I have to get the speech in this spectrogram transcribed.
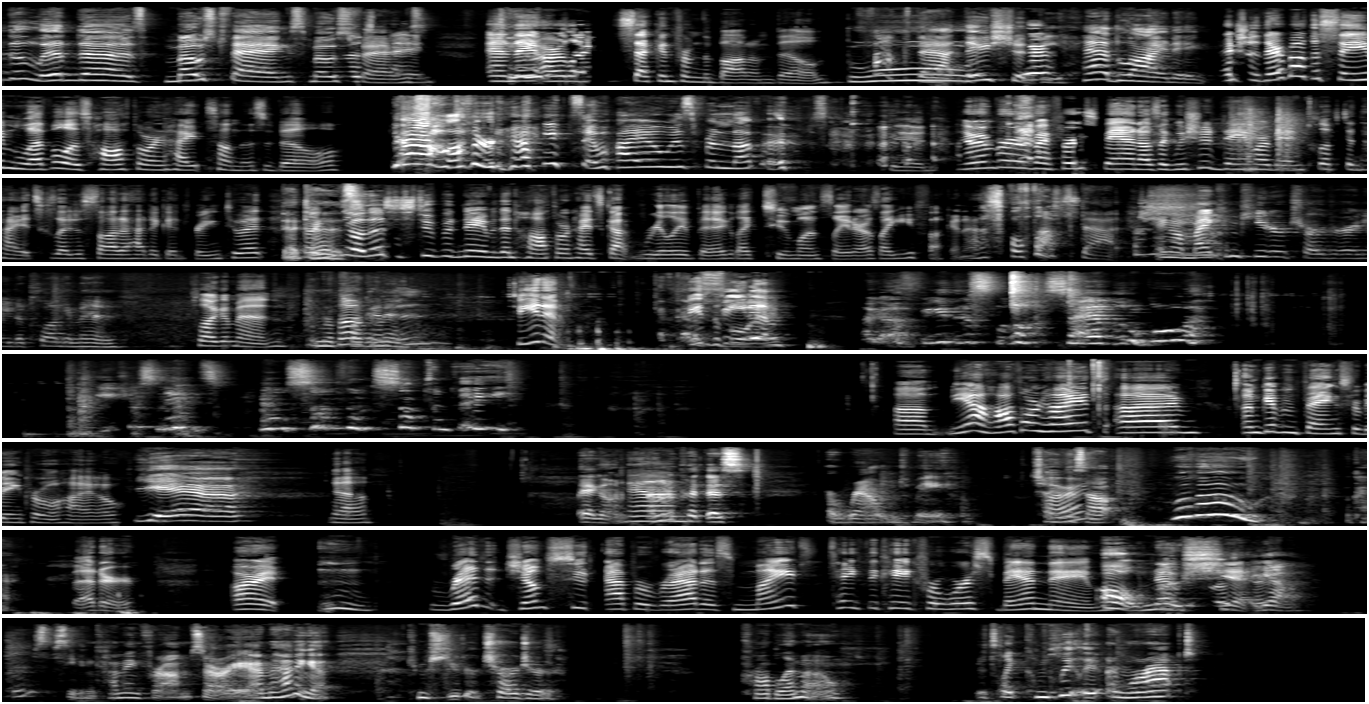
the Linda Lindas. Most fangs, most, Most fangs. fangs. And they are like second from the bottom build. Fuck that. They should They're- be headlining. Actually, they're about the same level as Hawthorne Heights on this bill. Yeah, Hawthorne Heights, Ohio is for lovers. Dude. I remember my first band, I was like, we should name our band Clifton Heights because I just thought it had a good ring to it. That They're like, does. no, that's a stupid name. And then Hawthorne Heights got really big like two months later. I was like, you fucking asshole. Fuck that. Hang on, my computer charger, I need to plug him in. Plug him in. I'm gonna Plug, plug, him him in. in. Feed him. I gotta Feed the feed boy. him. I gotta feed this little sad little boy. He just needs a little something, something to eat. Um, yeah, Hawthorne Heights. I'm I'm giving thanks for being from Ohio. Yeah. Yeah. Hang on. I'm gonna put this around me. Check All this right. out. Woohoo! Okay. Better. All right. Red jumpsuit apparatus might take the cake for worst band name. Oh no shit. Yeah. Where's this even coming from? Sorry, I'm having a computer charger problemo. It's like completely. I'm wrapped.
